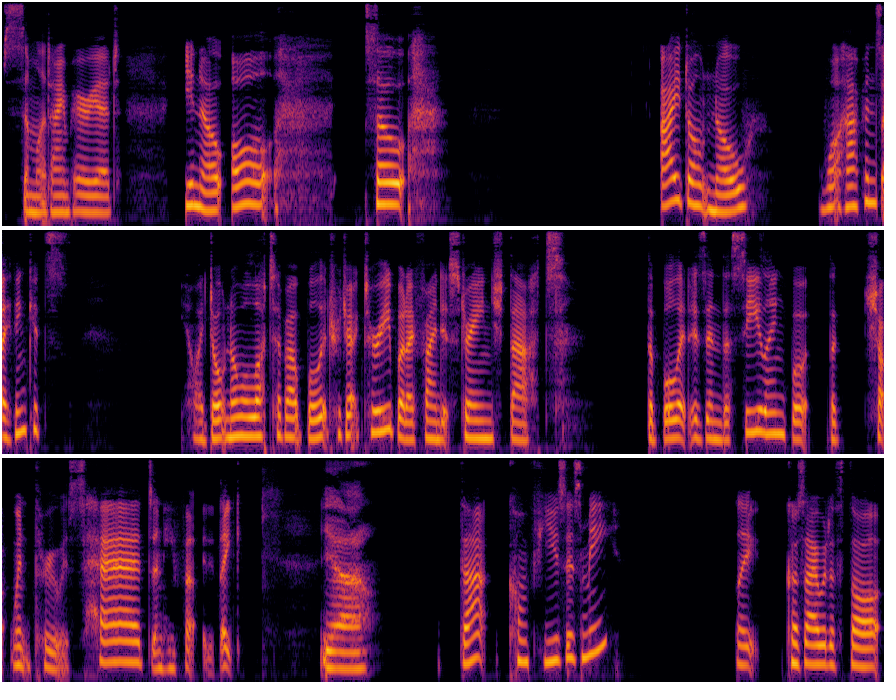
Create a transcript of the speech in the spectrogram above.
similar time period. You know, all. So I don't know what happens. I think it's. You know, I don't know a lot about bullet trajectory, but I find it strange that the bullet is in the ceiling, but the shot went through his head and he felt like Yeah. that confuses me. Like, because I would have thought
